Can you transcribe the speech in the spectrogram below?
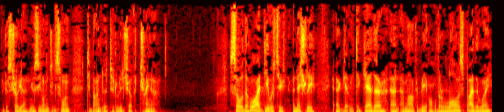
like Australia, New Zealand, and so on, to be under the tutelage of China. So the whole idea was to initially uh, get them together and amalgamate all their laws, by the way,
